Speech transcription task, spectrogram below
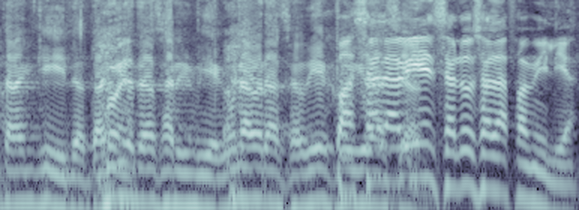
tranquilo, tranquilo, te va a salir bien. Un abrazo, viejo. Pasala bien, saludos a la familia.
